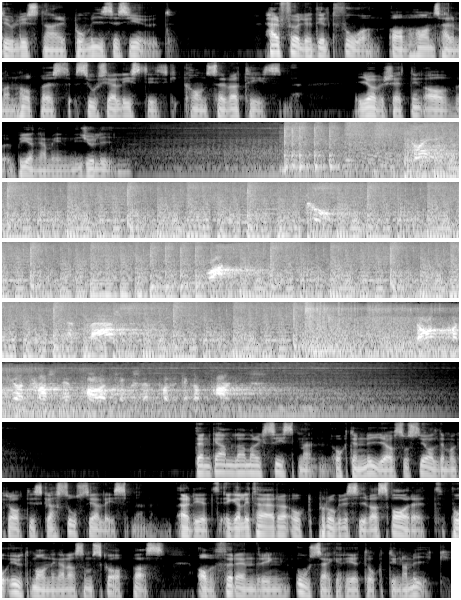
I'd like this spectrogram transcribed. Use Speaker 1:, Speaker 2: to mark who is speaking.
Speaker 1: Du lyssnar på Mises ljud. Här följer del två av Hans Hermann Hoppes Socialistisk konservatism i översättning av Benjamin Julin.
Speaker 2: three, two, one. And last, don't put your trust in politics.
Speaker 1: Den gamla marxismen och den nya socialdemokratiska socialismen är det egalitära och progressiva svaret på utmaningarna som skapas av förändring, osäkerhet och dynamik.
